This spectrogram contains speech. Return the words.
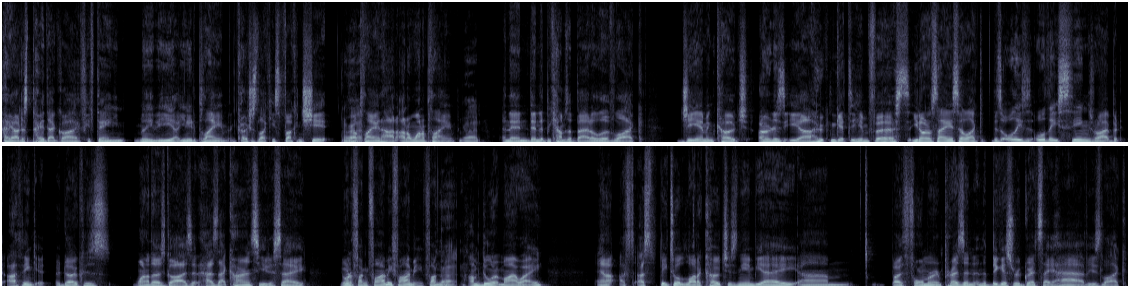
"Hey, I just paid that guy fifteen million a year. You need to play him." And coach is like, "He's fucking shit. He's not playing hard. I don't want to play him." right. And then then it becomes a battle of like GM and coach, owner's ear, who can get to him first. You know what I'm saying? So like there's all these all these things, right? But I think Udoka's one of those guys that has that currency to say, You want to fucking fire me? Fire me. Fuck. I'm doing it my way. And I, I speak to a lot of coaches in the NBA, um, both former and present, and the biggest regrets they have is like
